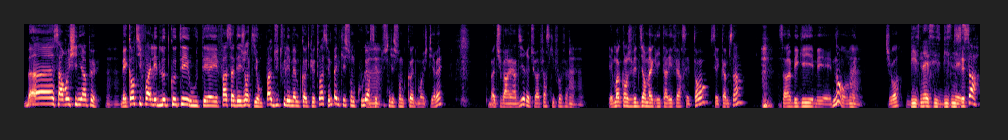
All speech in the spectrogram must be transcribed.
bah, ça rechigne un peu. Mhm. Mais quand il faut aller de l'autre côté où tu es face à des gens qui n'ont pas du tout les mêmes codes que toi, c'est même pas une question de couleur, Mhm. c'est plus une question de code, moi je dirais. Bah tu vas rien dire et tu vas faire ce qu'il faut faire. Mhm. Et moi quand je vais te dire ma grille tarifaire c'est tant, c'est comme ça, ça va bégayer, mais non, en vrai, Mhm. tu vois? Business is business. C'est ça.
